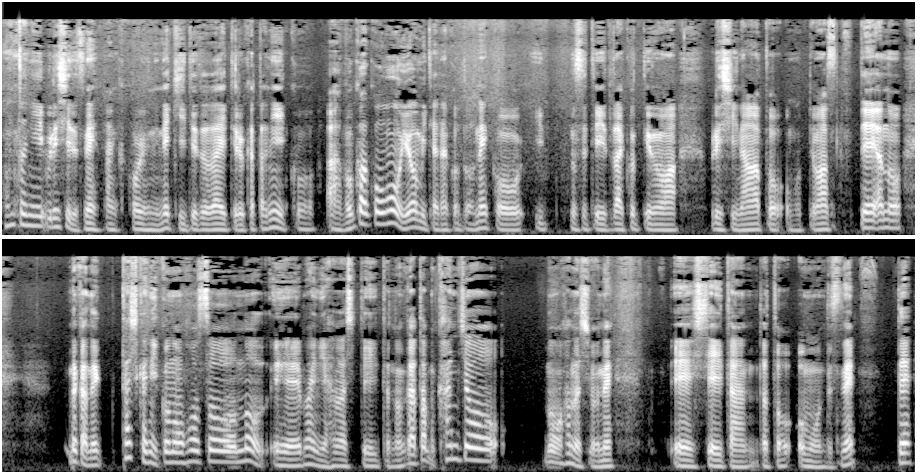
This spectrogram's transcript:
本当に嬉しいですね。なんかこういうふうにね、聞いていただいている方に、こう、あ、僕はこう思うよ、みたいなことをね、こう、載せていただくっていうのは嬉しいなと思ってます。で、あの、なんかね、確かにこの放送の、えー前に話していたのが、多分感情の話をね、えーしていたんだと思うんですね。で、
